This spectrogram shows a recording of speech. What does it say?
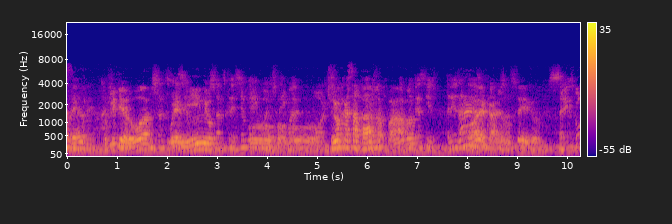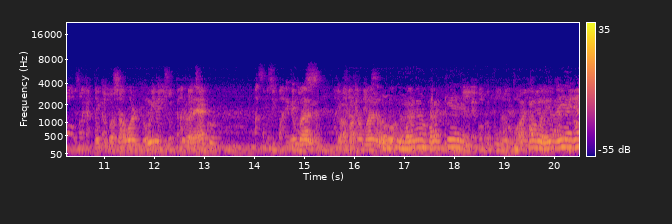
3x0, velho. O Figueroa, o o, o, o o Caçapava. Caçapava. Olha, cara, eu não sei, viu? Tem que botar o Ortunho, o Oreco e o Manga. Agora bota o Manga no O, o gol. Manga não pode porque Não pode. favorito. Aí é igual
